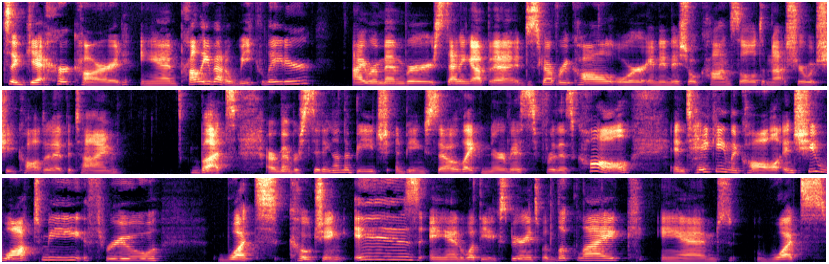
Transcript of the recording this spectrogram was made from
to get her card. And probably about a week later, I remember setting up a discovery call or an initial consult. I'm not sure what she called it at the time. But I remember sitting on the beach and being so like nervous for this call and taking the call. And she walked me through what coaching is and what the experience would look like and what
